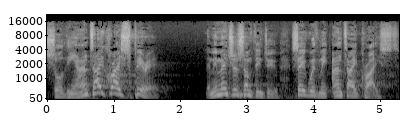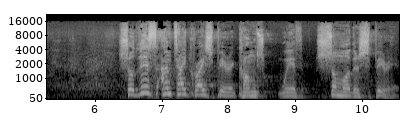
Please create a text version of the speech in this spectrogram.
So the Antichrist spirit, let me mention something to you. Say with me, Antichrist. So this Antichrist spirit comes with some other spirit.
